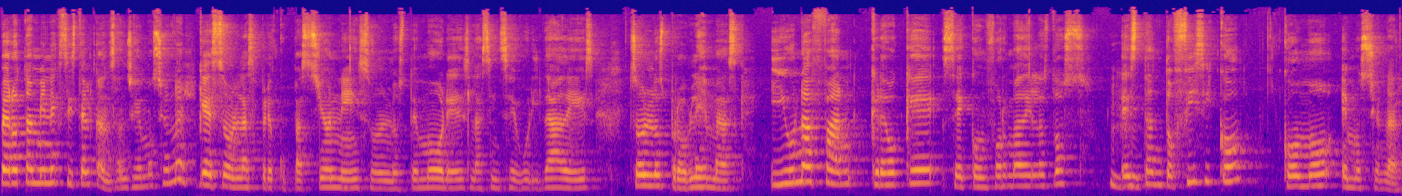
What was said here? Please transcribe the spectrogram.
Pero también existe el cansancio emocional, que son las preocupaciones, son los temores, las inseguridades, son los problemas. Y un afán creo que se conforma de los dos. Es tanto físico como emocional.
